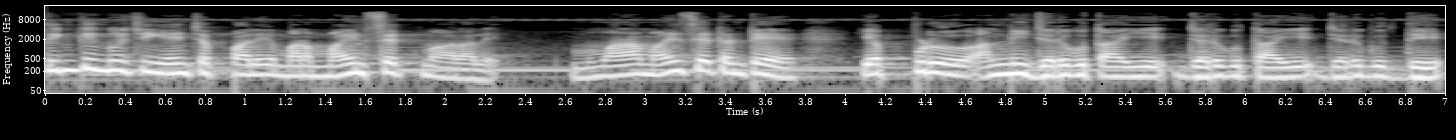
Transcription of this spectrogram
థింకింగ్ గురించి ఏం చెప్పాలి? మన మైండ్ సెట్ మారాలి. మన మైండ్ సెట్ అంటే ఎప్పుడు అన్నీ జరుగుతాయి జరుగుతాయి జరుగుద్ది.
